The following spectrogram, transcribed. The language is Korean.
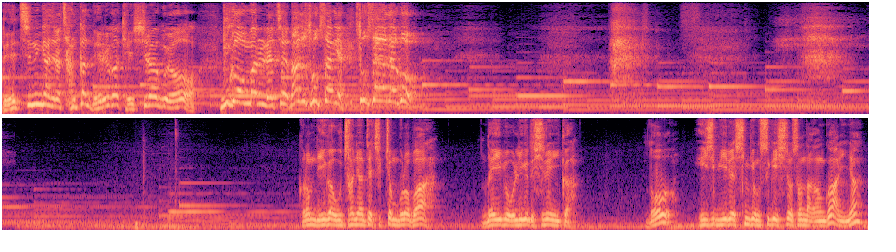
내치는 게 아니라 잠깐 내려가 계시라고요. 누가 엄마를 내쳐요? 나도 속상해. 속상하다고. 그럼 네가 우찬이한테 직접 물어봐. 내 입에 올리기도 싫으니까. 너 이 집 일에 신경 쓰기 싫어서 나간 거 아니냐?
